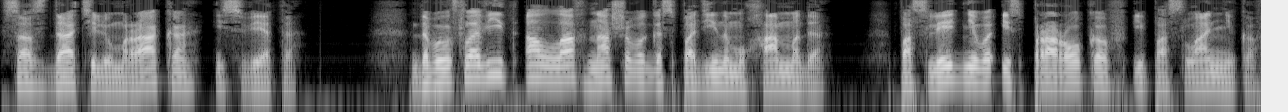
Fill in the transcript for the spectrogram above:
Создателю мрака и света. Да благословит Аллах нашего Господина Мухаммада, последнего из пророков и посланников.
